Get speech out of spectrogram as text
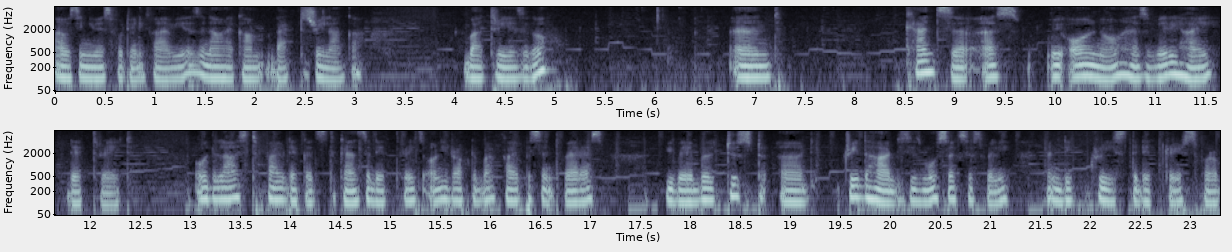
I was in US for 25 years and now I come back to Sri Lanka about 3 years ago. And cancer as we all know has a very high death rate. Over the last 5 decades the cancer death rates only dropped about 5% whereas we were able to uh, treat the heart disease more successfully and decrease the death rates for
